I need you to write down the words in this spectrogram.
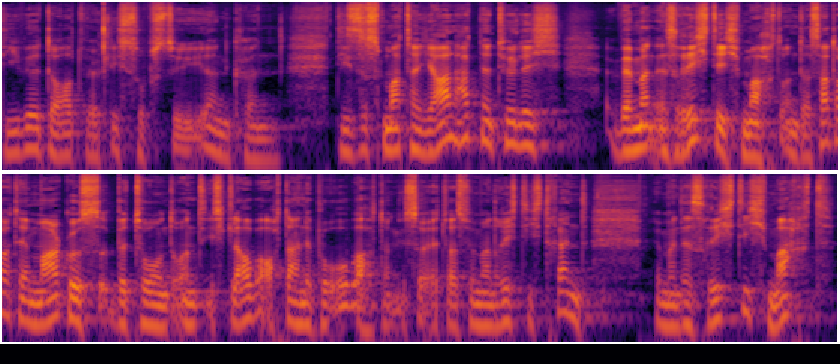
die wir dort wirklich substituieren können. Dieses Material hat natürlich, wenn man es richtig macht, und das hat auch der Markus betont, und ich glaube auch deine Beobachtung ist so etwas, wenn man richtig trennt, wenn man das richtig macht,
